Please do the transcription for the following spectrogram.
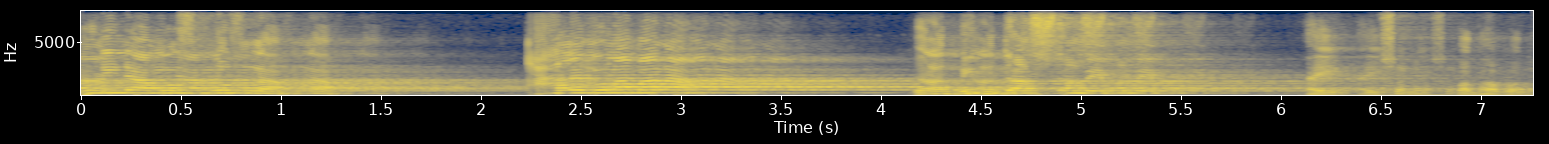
কুলি না, মজদুর না আলে মোলামা না, যারা বৃদ্ধাশ্রমে এই পিছনে কথা বল।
